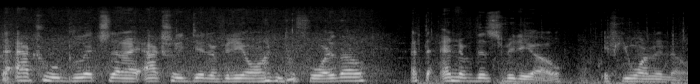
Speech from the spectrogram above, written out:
the actual glitch that I actually did a video on before though at the end of this video if you want to know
